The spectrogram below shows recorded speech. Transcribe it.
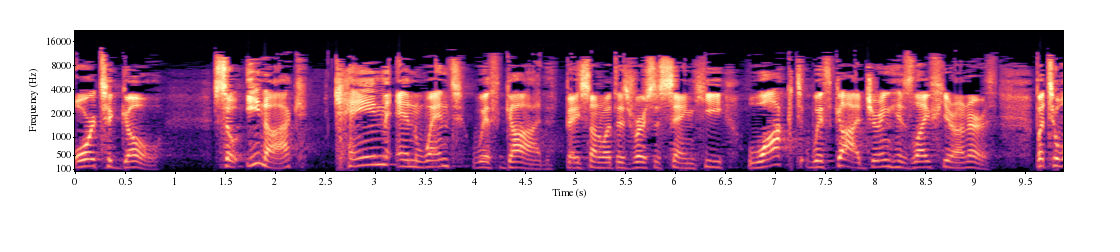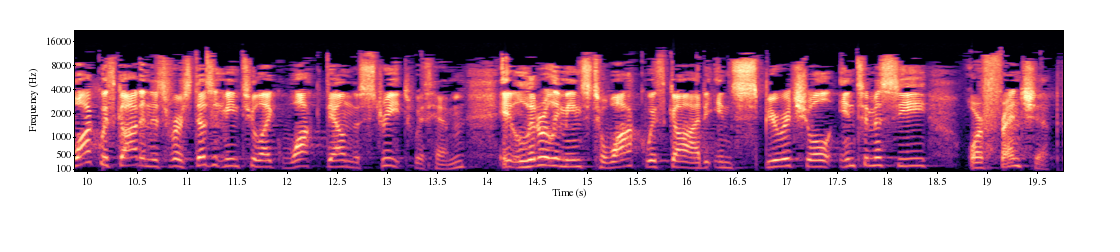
or to go. So Enoch came and went with God, based on what this verse is saying. He walked with God during his life here on earth. But to walk with God in this verse doesn't mean to like walk down the street with him. It literally means to walk with God in spiritual intimacy or friendship.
